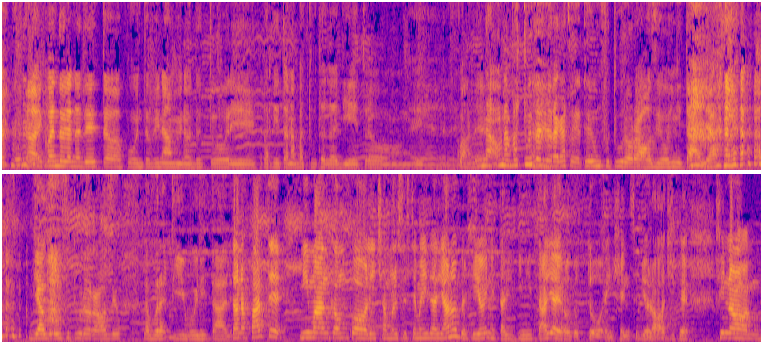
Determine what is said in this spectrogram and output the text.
Ecco. No, e quando le hanno detto appunto vi nomino dottori è partita una battuta da dietro e- Quale? No, una battuta di un ragazzo che ha detto "Hai un futuro roseo in Italia vi auguro un futuro roseo lavorativo in Italia Da una parte mi manca un po' diciamo, il sistema italiano perché io in, Itali- in Italia ero dottore in scienze biologiche. Fino al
